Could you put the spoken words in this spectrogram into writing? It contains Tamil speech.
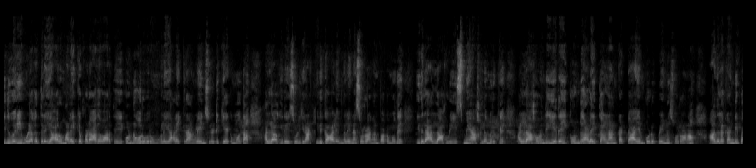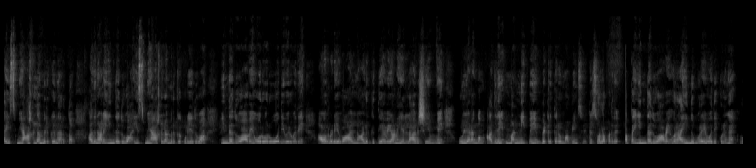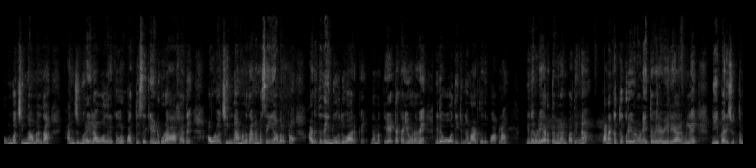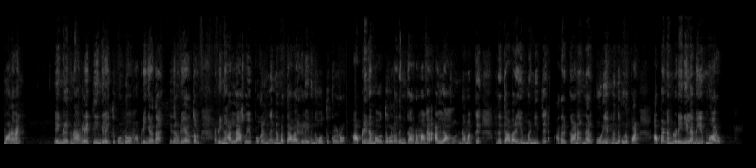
இதுவரை உலகத்தில் யாரும் அழைக்கப்படாத வார்த்தையை கொண்டு ஒருவர் உங்களை அழைக்கிறாங்களேன்னு சொல்லிட்டு கேட்கும்போது தான் அல்லாஹ் இதை சொல்கிறான். இது காலிம்கள் என்ன சொல்கிறாங்கன்னு பார்க்கும்போது இதில் அல்லாஹுடைய இஸ்மே அகலம் இருக்குது அல்லாஹ் வந்து எதை கொண்டு அழைத்தால் நான் கட்டாயம் கொடுப்பேன்னு சொல்கிறானா அதில் கண்டிப்பாக இஸ்மே அகலம் இருக்குதுன்னு அர்த்தம். அதனால இந்த துவா இஸ்மே அகலம் இருக்கக்கூடிய துவா இந்த துவாவை ஒருவர் ஓதி வருவதே அவர்களுடைய வாழ்நாளுக்கு தேவையான எல்லா விஷயமுமே உள்ளடங்கும் அதுலேயும் மன்னிப்பையும் பெற்றுத்தரும் அப்படின்னு சொல்லிட்டு சொல்லப்படுது. அப்போ இந்த துவாவை ஒரு ஐந்து முறை ஓதிக்கொள்ளுங்க. ரொம்ப சின்ன அமல் தான் அஞ்சு முறையெல்லாம் ஓதுறதுக்கு ஒரு பத்து செகண்ட் கூட ஆகாது. அவ்வளோ சின்ன அமலை தான் நம்ம செய்யாமல் இருக்கிறோம். அடுத்தது இன்னொரு துவா இருக்குது நம்ம கேட்ட கையோடவே இதை ஓதிட்டு நம்ம அடுத்தது பார்க்கலாம். இதனுடைய அர்த்தம் என்னன்னு பார்த்தீங்கன்னா வணக்கத்துக்குரியவன் உன்னை தவிர வேறு யாரும் இல்லை. நீ பரிசுத்தமானவன். எங்களுக்கு நாங்களே தீங்கிழைத்து கொண்டோம். அப்படிங்கிறதா இதனுடைய அர்த்தம். அப்படின்னா அல்லாஹுவை புகழ்ந்து நம்ம தவறுகளை வந்து ஒத்துக்கொள்கிறோம் அப்படி நம்ம ஒத்துக்கொள்றதன் காரணமாக அல்லாஹும் நமக்கு அந்த தவறையும் மன்னித்து அதற்கான நற்கூலியும் வந்து கொடுப்பான். அப்போ நம்மளுடைய நிலைமையும் மாறும்.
